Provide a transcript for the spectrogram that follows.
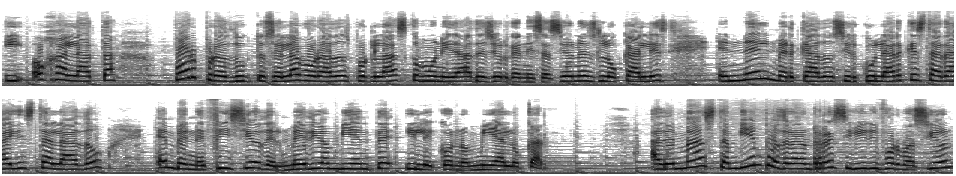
y hojalata por productos elaborados por las comunidades y organizaciones locales en el mercado circular que estará instalado en beneficio del medio ambiente y la economía local. Además, también podrán recibir información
